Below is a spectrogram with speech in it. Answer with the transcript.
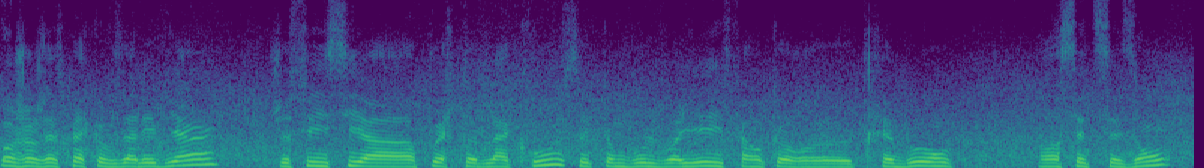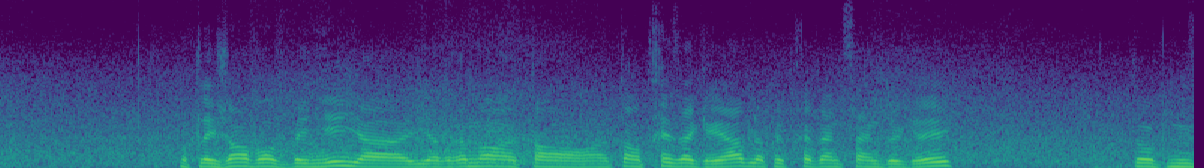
Bonjour, j'espère que vous allez bien. Je suis ici à Puerto de la Cruz et comme vous le voyez il fait encore euh, très beau en cette saison. Donc les gens vont se baigner, il y a, vraiment un temps, très agréable, à peu près 25 degrés. Donc nous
